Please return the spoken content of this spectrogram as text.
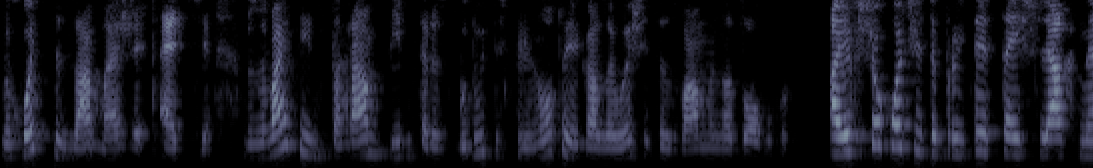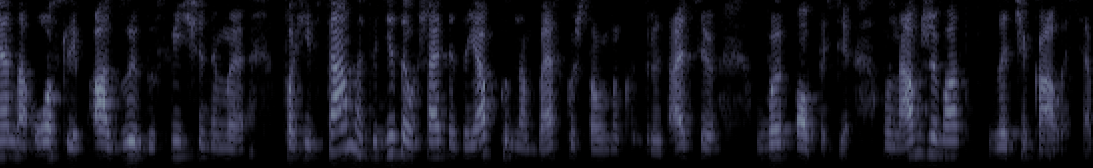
Виходьте за межі Etsy. Розвивайте Instagram, Pinterest, будуйте спільноту, яка залишиться з вами надовго. А якщо хочете пройти цей шлях не на осліп, а з досвідченими фахівцями, тоді залишайте заявку на безкоштовну консультацію в описі. Вона вже вас зачекалася.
